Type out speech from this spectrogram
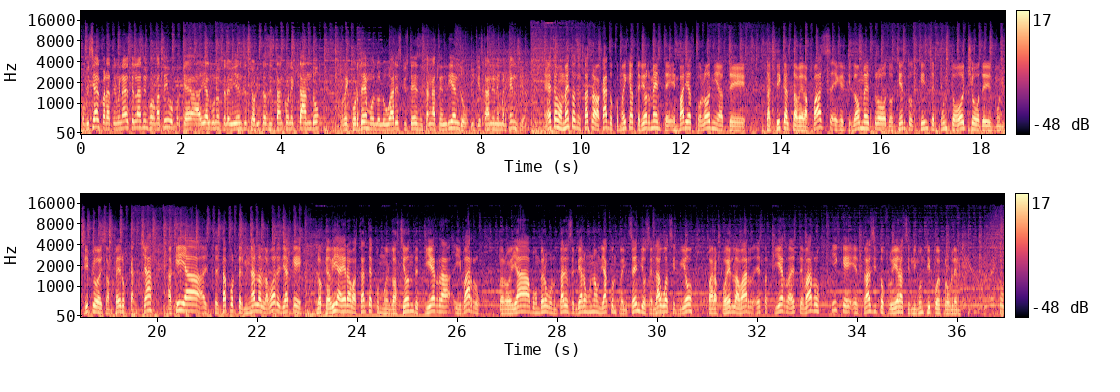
Oficial, para terminar este enlace informativo, porque hay algunos televidentes que ahorita se están conectando, recordemos los lugares que ustedes están atendiendo y que están en emergencia. En este momento se está trabajando, como dije anteriormente, en varias colonias de Tactica Altaverapaz, en el kilómetro 215.8 del municipio de San Pedro Carchá. Aquí ya se este, está por terminar las labores, ya que lo que había era bastante acumulación de tierra y barro pero ya bomberos voluntarios enviaron una unidad contra incendios. El agua sirvió para poder lavar esta tierra, este barro y que el tránsito fluyera sin ningún tipo de problema.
